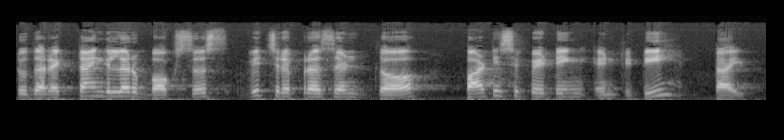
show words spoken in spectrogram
to the rectangular boxes which represent the participating entity type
